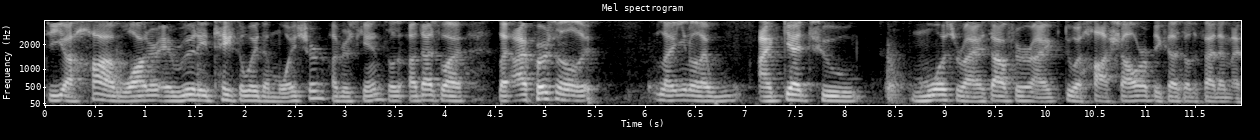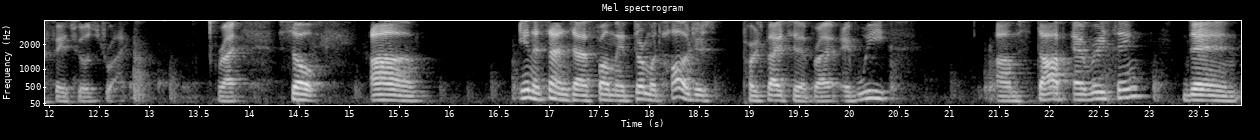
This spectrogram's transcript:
the uh, hot water it really takes away the moisture of your skin. So uh, that's why, like I personally, like you know, like I get to moisturize after I do a hot shower because of the fact that my face feels dry, right? So, um, in a sense that from a dermatologist perspective, right, if we um, stop everything, then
